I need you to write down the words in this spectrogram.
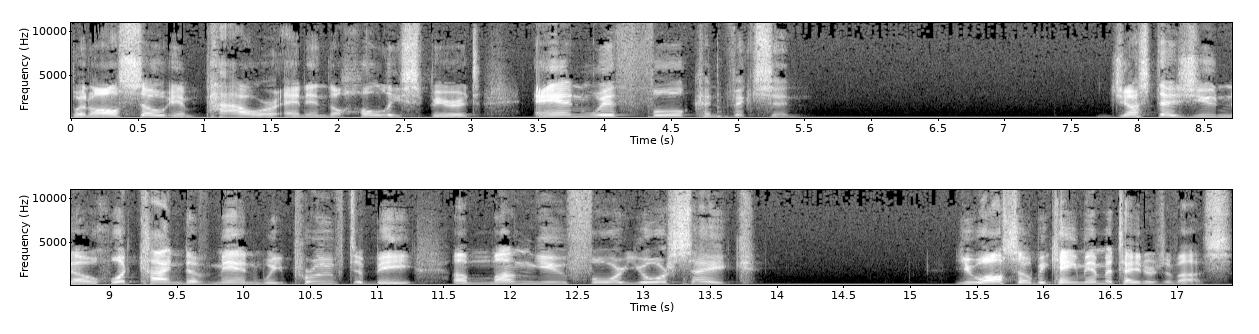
but also in power and in the Holy Spirit and with full conviction. Just as you know what kind of men we prove to be among you for your sake, you also became imitators of us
